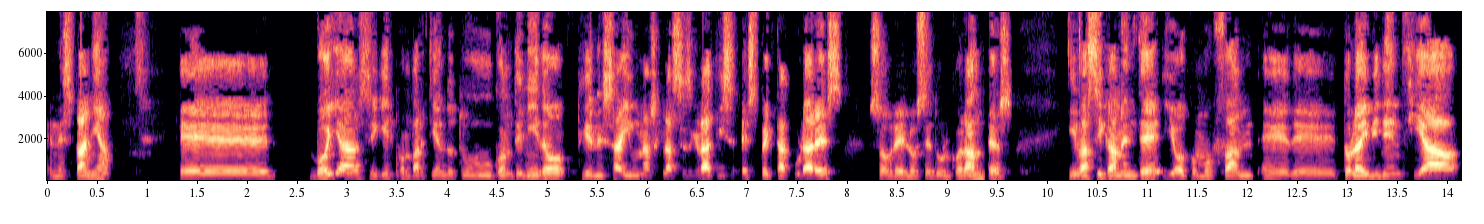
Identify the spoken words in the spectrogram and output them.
en España. Eh, voy a seguir compartiendo tu contenido. Tienes ahí unas clases gratis espectaculares sobre los edulcorantes. Y básicamente yo como fan eh, de toda la evidencia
